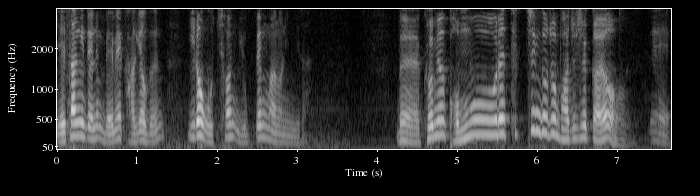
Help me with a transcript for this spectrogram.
예상이 되는 매매 가격은 1억 5천6백만 원입니다. 네, 그러면 건물의 특징도 좀 봐주실까요? 네,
